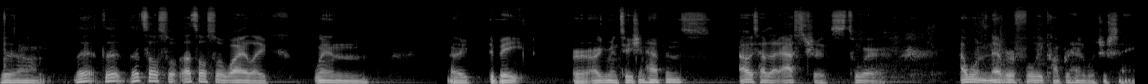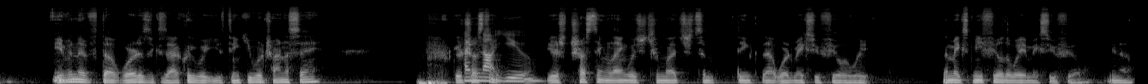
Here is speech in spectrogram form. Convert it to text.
but um, that, that that's also that's also why like when like debate or argumentation happens, I always have that asterisk to where I will never fully comprehend what you're saying, even if the word is exactly what you think you were trying to say. You're I'm not you. You're trusting language too much to think that word makes you feel the way that makes me feel the way it makes you feel. You know,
